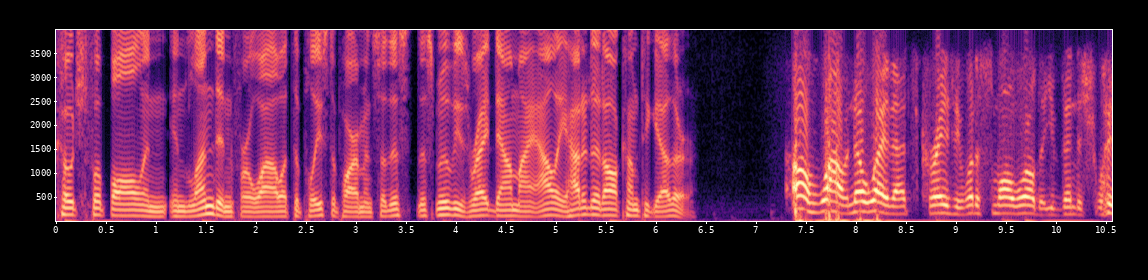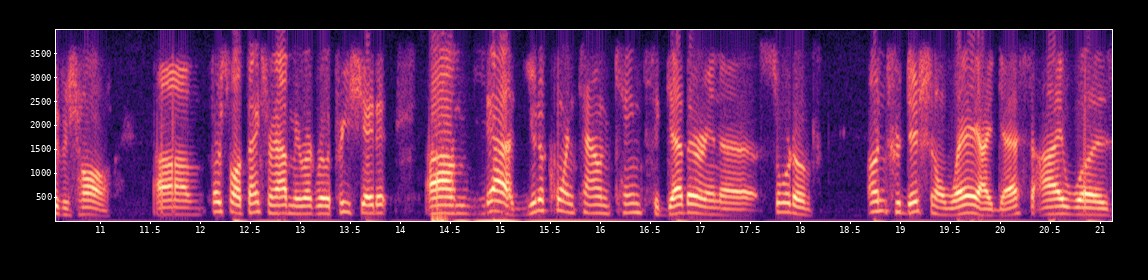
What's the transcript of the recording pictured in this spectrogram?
coached football in, in London for a while with the police department, so this this movie's right down my alley. How did it all come together? Oh wow, no way! That's crazy. What a small world that you've been to Schwäbisch Hall. Um, first of all, thanks for having me, Rick. Really appreciate it. Um, yeah, Unicorn Town came together in a sort of untraditional way, I guess. I was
